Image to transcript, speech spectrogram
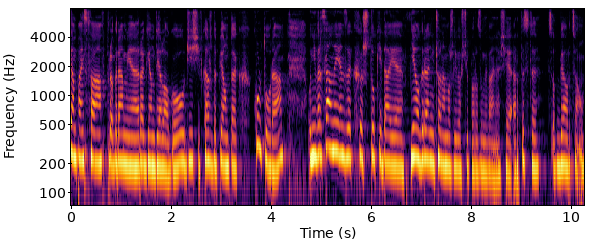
Witam Państwa w programie Region Dialogu. Dziś i w każdy piątek kultura. Uniwersalny język sztuki daje nieograniczone możliwości porozumiewania się artysty z odbiorcą.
